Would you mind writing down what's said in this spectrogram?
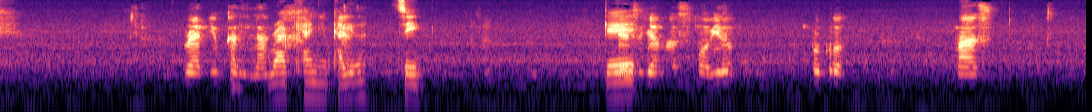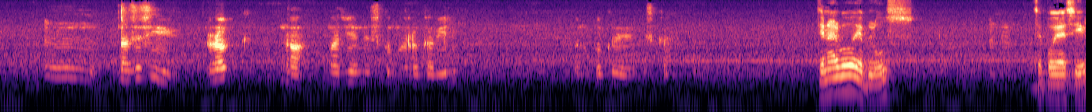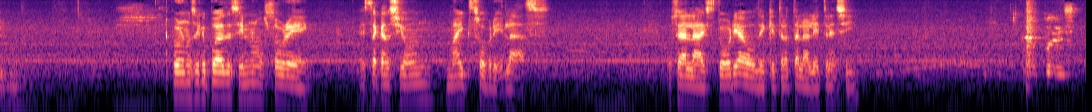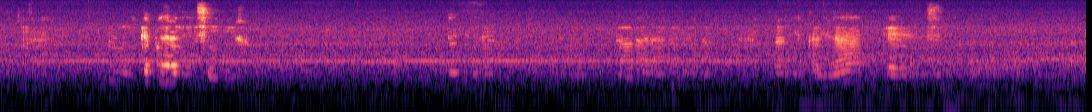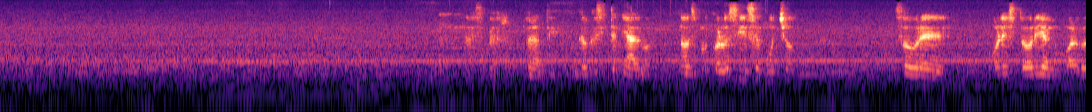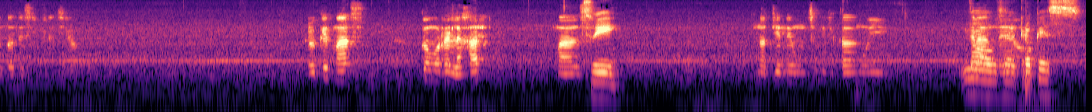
Brand New Cadillac. Rock Can You Cálida. Sí. Que es ya más movido, un poco más, mm, no sé si rock, no, más bien es como rockabilly, con un poco de ska. tiene algo de blues, se podría decir. Pero no sé qué puedas decirnos sobre esta canción, Mike, sobre las... O sea, la historia o de qué trata la letra en sí. Pues, ¿qué podría decir? Brand New Es Mm, Espera, espérate, creo que sí tenía algo. No me acuerdo si dice mucho sobre una historia o algo donde se influenció. Creo que es más como relajar, más Sí. no tiene un significado muy No, o Grande, sea, ¿no? creo que es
